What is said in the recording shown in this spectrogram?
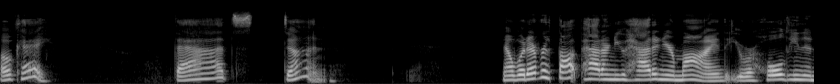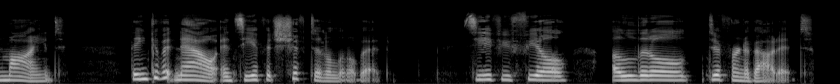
Okay, that's done. Now, whatever thought pattern you had in your mind that you were holding in mind, think of it now and see if it shifted a little bit. See if you feel a little different about it.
